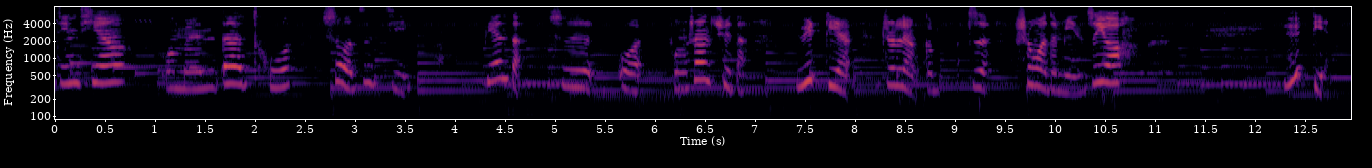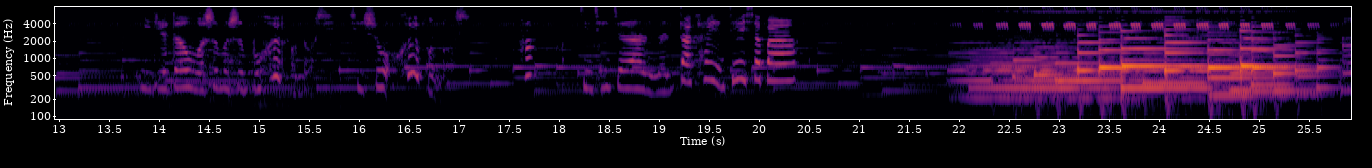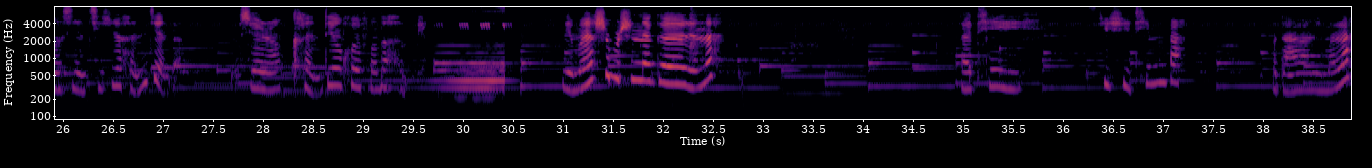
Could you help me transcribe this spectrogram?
今天我们的图是我自己编的，是我缝上去的。雨点这两个字是我的名字哟。雨点，你觉得我是不是不会缝东西？其实我会缝东西。哈，今天就让你们大开眼界一下吧。东西其实很简单，些人肯定会缝的很漂亮。你们是不是那个人呢？来听，继续听吧。不打扰你们了。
